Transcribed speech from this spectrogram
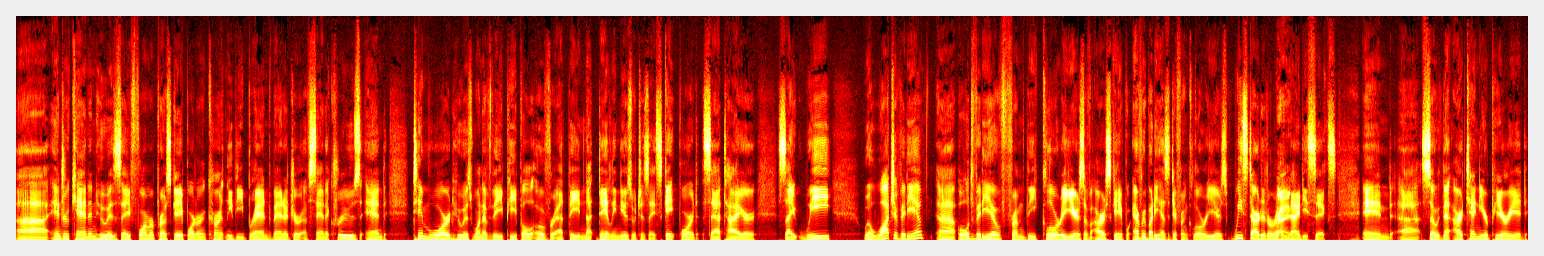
uh, Andrew Cannon, who is a former pro skateboarder and currently the brand manager of Santa Cruz, and Tim Ward, who is one of the people over at the Nut Daily News, which is a skateboard satire site. We we'll watch a video, uh, old video from the glory years of our skate. Everybody has a different glory years. We started around Right. 96. And uh, so that our 10 year period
